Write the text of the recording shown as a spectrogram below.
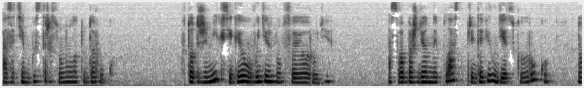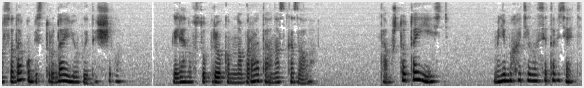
а затем быстро сунула туда руку. В тот же миг Сигео выдернул свое орудие. Освобожденный пласт придавил детскую руку, но Садаку без труда ее вытащила. Глянув с упреком на брата, она сказала, «Там что-то есть. Мне бы хотелось это взять».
